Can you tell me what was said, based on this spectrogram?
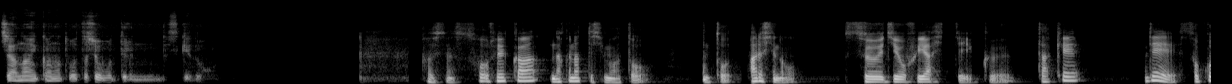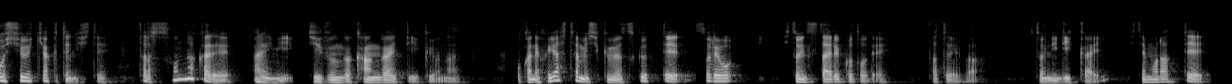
じゃないかなと私は思ってるんですけど。そうですねそれがなくなってしまうと本当ある種の数字を増やしていくだけでそこを終着点にしてただその中である意味自分が考えていくようなお金増やすために仕組みを作ってそれを人に伝えることで例えば人に理解してもらって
